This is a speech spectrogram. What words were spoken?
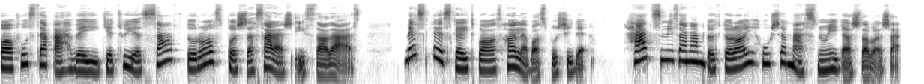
با پوست قهوه‌ای که توی صف درست پشت سرش ایستاده است. مثل اسکیت ها لباس پوشیده. حدس می‌زنم دکترای هوش مصنوعی داشته باشد.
